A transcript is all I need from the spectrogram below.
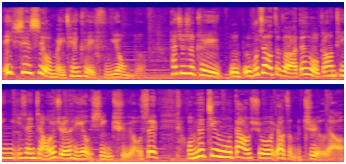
哎，现在是有每天可以服用的，它就是可以，我我不知道这个啊，但是我刚刚听医生讲，我就觉得很有兴趣哦。所以我们就进入到说要怎么治疗。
